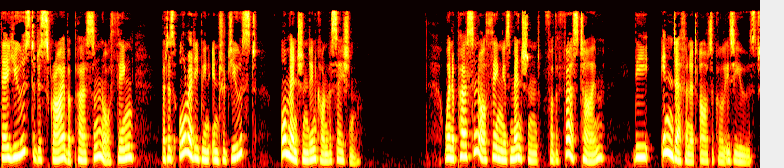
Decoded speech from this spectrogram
They're used to describe a person or thing that has already been introduced or mentioned in conversation. When a person or thing is mentioned for the first time, the indefinite article is used.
